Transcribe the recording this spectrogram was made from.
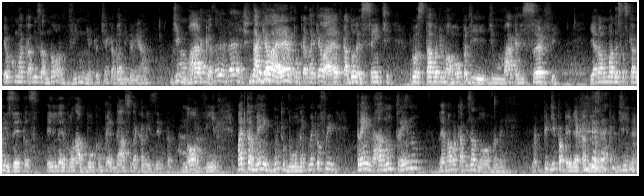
Eu com uma camisa novinha que eu tinha acabado de ganhar, de Rapaz, marca. É verdade. Naquela época, naquela época, adolescente, gostava de uma roupa de, de marca de surf e era uma dessas camisetas. Ele levou na boca um pedaço da camiseta, novinha. Mas também muito burro, né? Como é que eu fui treinar, num treino, levar uma camisa nova, né? Mas pedi pra perder a camisa, pedi, né?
